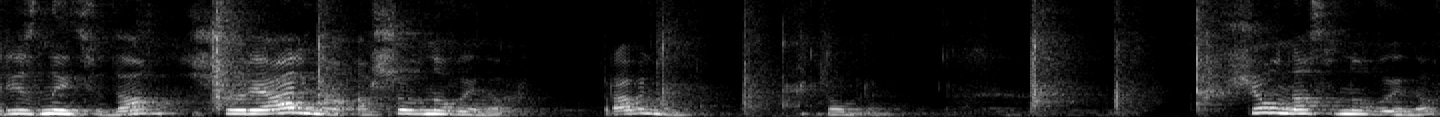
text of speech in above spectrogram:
різницю, да? що реально, а що в новинах. Правильно? Добре. Що у нас в новинах?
